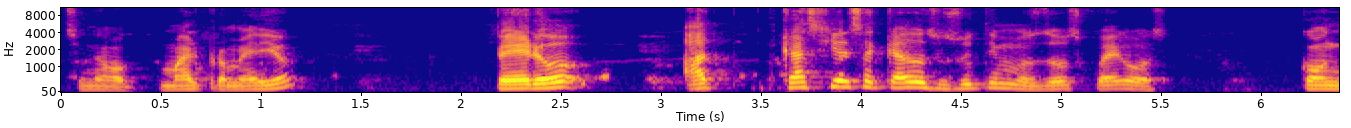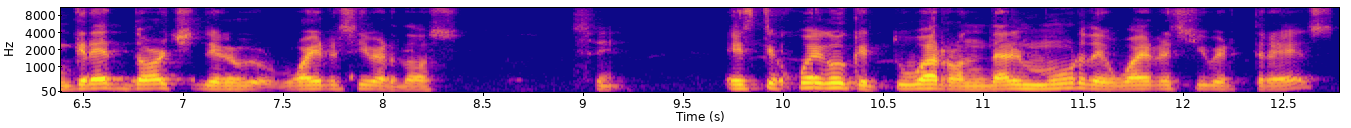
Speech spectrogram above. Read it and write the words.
sino mal promedio, pero casi ha sacado sus últimos dos juegos con Greg Dorch de wide receiver 2. Sí este juego que tuvo a Rondal Moore de wide receiver 3,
